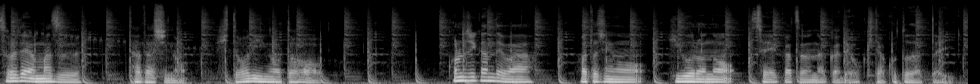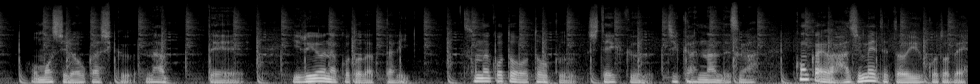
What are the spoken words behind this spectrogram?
それではまず、ただしの独り言。この時間では私の日頃の生活の中で起きたことだったり、面白おかしくなっているようなことだったり、そんなことをトークしていく時間なんですが、今回は初めてということで、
